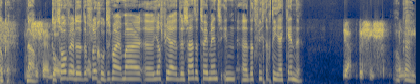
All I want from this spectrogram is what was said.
Oké. Nou, tot boven- zover de, de vluchtroutes. Maar, maar eh, Jasper, jij, er zaten twee mensen in dat vliegtuig die jij kende. Ja, precies. Oké.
